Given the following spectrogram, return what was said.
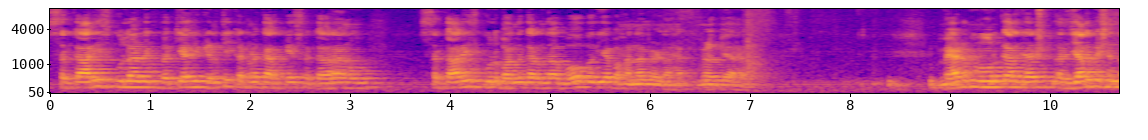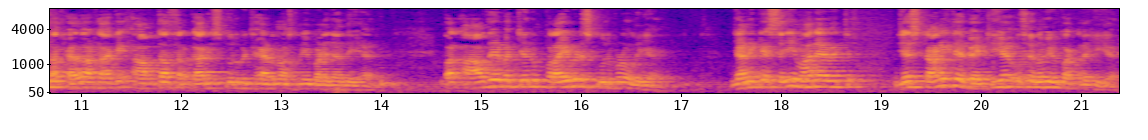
ਸਰਕਾਰੀ ਸਕੂਲਾਂ ਵਿੱਚ ਬੱਚਿਆਂ ਦੀ ਗਿਣਤੀ ਘਟਣ ਕਰਕੇ ਸਰਕਾਰਾਂ ਨੂੰ ਸਰਕਾਰੀ ਸਕੂਲ ਬੰਦ ਕਰਨ ਦਾ ਬਹੁਤ ਵਧੀਆ ਬਹਾਨਾ ਮਿਲਣਾ ਹੈ, ਮਿਲ ਗਿਆ ਹੈ। ਮੈਡਮ ਮੂਨਕਰ ਰਿਜ਼ਰਵੇਸ਼ਨ ਦਾ ਫਾਇਦਾ ਉਠਾ ਕੇ ਆਪ ਦਾ ਸਰਕਾਰੀ ਸਕੂਲ ਵਿੱਚ ਹੈਡਮਾਸਟਰੀ ਬਣ ਜਾਂਦੀ ਹੈ। ਪਰ ਆਪਦੇ ਬੱਚੇ ਨੂੰ ਪ੍ਰਾਈਵੇਟ ਸਕੂਲ ਪੜਾਉਂਦੀ ਹੈ। ਯਾਨੀ ਕਿ ਸਹੀ ਮਾਨਿਆਂ ਵਿੱਚ ਜਿਸ ਟਾਹਣੀ ਤੇ ਬੈਠੀ ਹੈ, ਉਸੇ ਨੂੰ ਹੀ ਕੱਟ ਰਹੀ ਹੈ।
